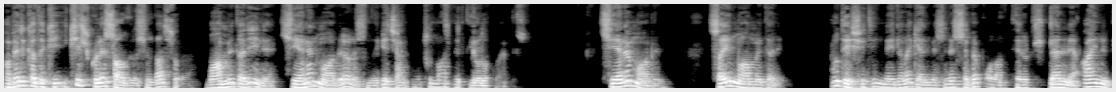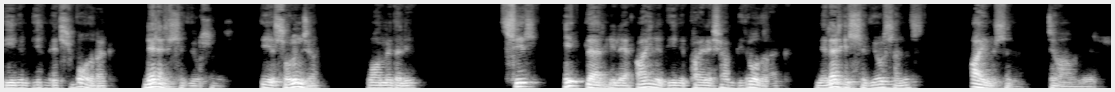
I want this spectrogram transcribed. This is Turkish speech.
Amerika'daki İkiz Kule saldırısından sonra Muhammed Ali ile CNN muhabiri arasında geçen unutulmaz bir diyalog vardır. CNN muhabiri, Sayın Muhammed Ali, bu dehşetin meydana gelmesine sebep olan teröristlerle aynı dinin bir mensubu olarak neler hissediyorsunuz diye sorunca Muhammed Ali, siz Hitler ile aynı dini paylaşan biri olarak neler hissediyorsanız aynısını cevabını verir.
